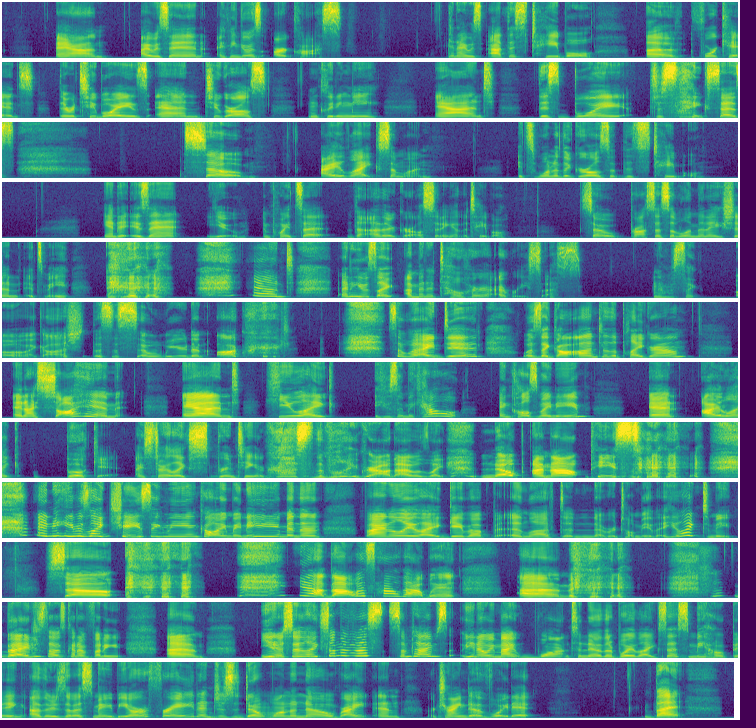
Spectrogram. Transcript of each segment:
and I was in I think it was art class, and I was at this table of four kids. There were two boys and two girls, including me, and this boy just like says, So, I like someone. It's one of the girls at this table. And it isn't you, and points at the other girl sitting at the table. So, process of elimination, it's me. and and he was like, I'm gonna tell her at recess. And I was like, oh my gosh, this is so weird and awkward. so what I did was I got onto the playground and I saw him and he like he was like Mikkel and calls my name and I like book it. I start like sprinting across the playground. I was like, nope, I'm out. Peace. and he was like chasing me and calling my name and then finally like gave up and left and never told me that he liked me. So yeah, that was how that went. Um, but I just thought it was kind of funny. Um, you know, so like some of us sometimes, you know, we might want to know that a boy likes us and be hoping. Others of us maybe are afraid and just don't want to know, right? And are trying to avoid it. But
